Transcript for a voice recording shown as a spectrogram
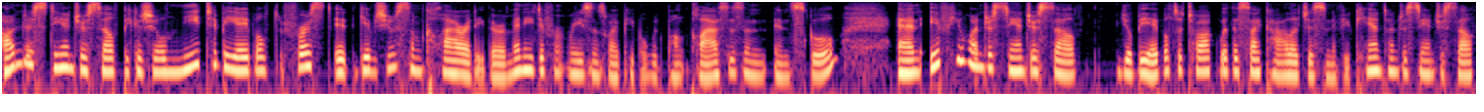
understand yourself because you'll need to be able to first it gives you some clarity. There are many different reasons why people would bunk classes in, in school. And if you understand yourself you'll be able to talk with a psychologist. And if you can't understand yourself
